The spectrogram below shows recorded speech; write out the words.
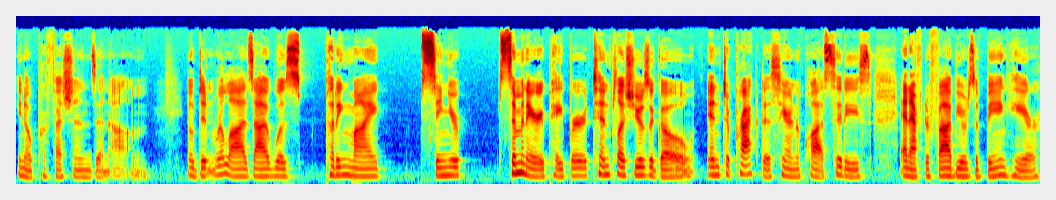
you know professions. And um, you know didn't realize i was putting my senior seminary paper 10 plus years ago into practice here in the Quad Cities. And after five years of being here,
